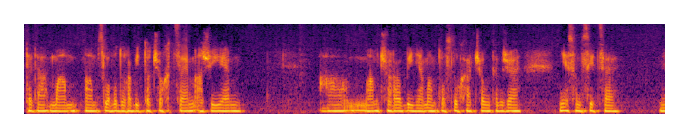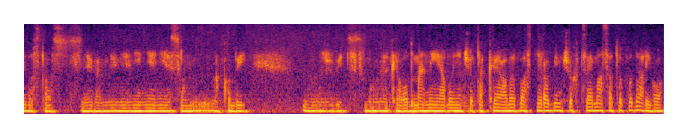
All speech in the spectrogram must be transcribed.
teda mám, mám slobodu robiť to, čo chcem a žijem a mám čo robiť a mám poslucháčov, takže nie som síce nedostal, neviem, nie, nie, nie, nie, nie som akoby že by som mal nejaké odmeny alebo niečo také, ale vlastne robím, čo chcem a sa to podarilo.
